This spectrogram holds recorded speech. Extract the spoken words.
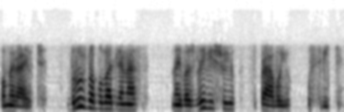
помираючи. Дружба була для нас найважливішою справою у світі.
